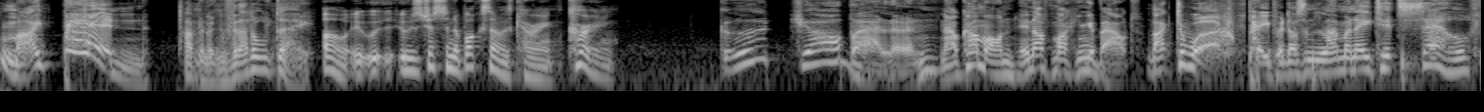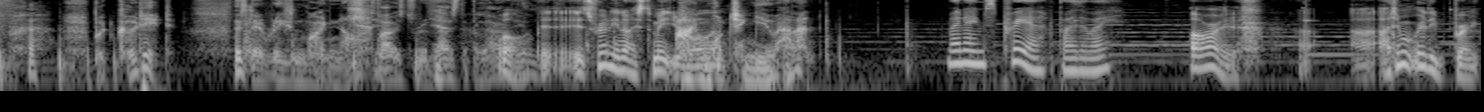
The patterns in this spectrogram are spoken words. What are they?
My pen! I've been looking for that all day. Oh, it, wa- it was just in a box I was carrying. Carrying. Good job, Alan. Now come on, enough mucking about. Back to work. Paper doesn't laminate itself. but could it? There's no reason why not. If I was to reverse the polarity. Well, i it's really nice to meet you all. I'm and- watching you, Alan. My name's Priya, by the way. All right. I, uh, I I didn't really break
